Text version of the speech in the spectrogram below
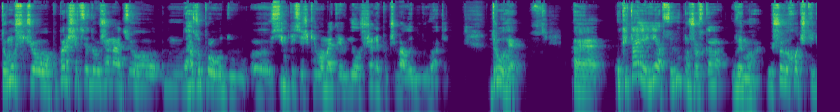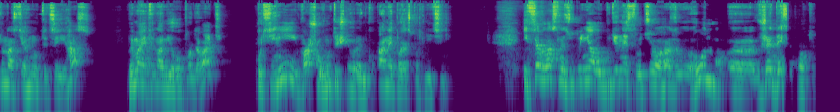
Тому що, по-перше, це довжина цього газопроводу е, 7 тисяч кілометрів, його ще не починали будувати. Друге, е, у Китаї є абсолютно жорстка вимога. Якщо ви хочете до нас тягнути цей газ, ви маєте нам його продавати по ціні вашого внутрішнього ринку, а не по експортній ціні. І це, власне, зупиняло будівництво цього газогону е, вже 10 років.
